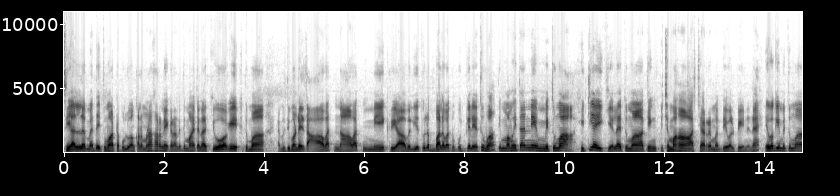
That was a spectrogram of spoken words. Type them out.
සියල්ල මැද එතුමාට පුළුවන් කළමනාකරණය කරන්න. ඉතින් මා හිතනවා කිව්වා වගේ එතුමා ඇමති මණ්ඩලයට ආවත් නාවත් මේ ක්‍රියාවලිය තුල බලවත්ම පුද්ගලයා එතුමා. ඉතින් මම හිතන්නේ මෙතුමා හිටියයි කියලා එතුමා ඉතින් පිට මහා ආශ්චර්යමත් දේවල් පේන්නේ නැහැ. ඒ වගේම එතුමා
